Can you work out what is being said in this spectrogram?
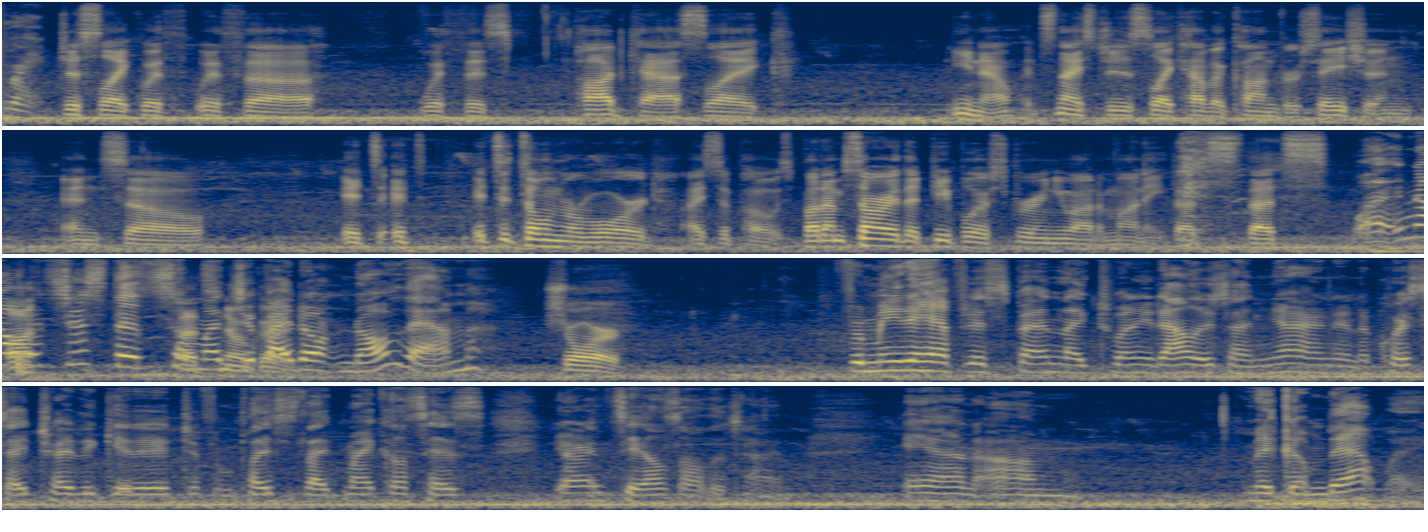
right. Just like with with uh, with this podcast, like you know, it's nice to just like have a conversation, and so it's it's it's its own reward, I suppose. But I'm sorry that people are screwing you out of money. That's that's Well, no, it's just that so much no if I don't know them, sure. for me to have to spend like $20 on yarn, and of course I try to get it at different places, like Michael's has yarn sales all the time, and um, make them that way.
